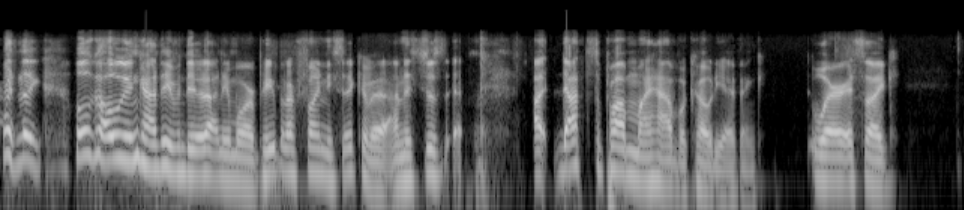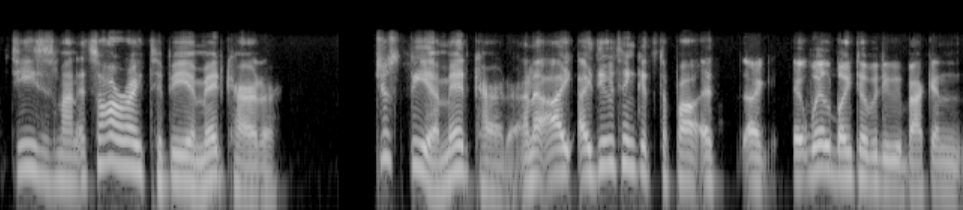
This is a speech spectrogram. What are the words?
Like Hulk Hogan can't even do that anymore. People are finally sick of it. And it's just, I, that's the problem I have with Cody, I think, where it's like, Jesus, man, it's all right to be a mid carder just be a mid carder, and I I do think it's the pro it, like it will bite WWE back in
